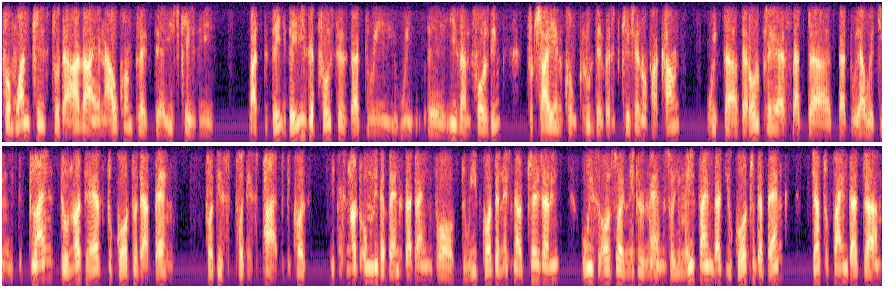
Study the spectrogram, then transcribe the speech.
from one case to the other and how complex uh, each case is. But there, there is a process that we, we uh, is unfolding to try and conclude the verification of accounts with uh, the role players that uh, that we are working with. The clients do not have to go to their bank for this for this part because it is not only the banks that are involved. We've got the National Treasury who is also a middleman. So you may find that you go to the bank just to find that um,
